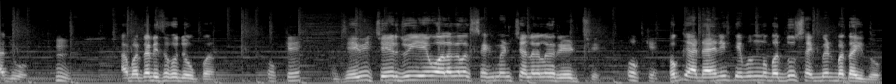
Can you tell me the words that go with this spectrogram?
આ જુઓ. આ બતાડી શકો છો ઉપર. ઓકે જેવી ચેર જોઈએ એવો અલગ અલગ સેગમેન્ટ છે અલગ અલગ રેટ છે. ઓકે. ઓકે આ ડાઇનિંગ ટેબલમાં બધું સેગમેન્ટ બતાવી દો.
